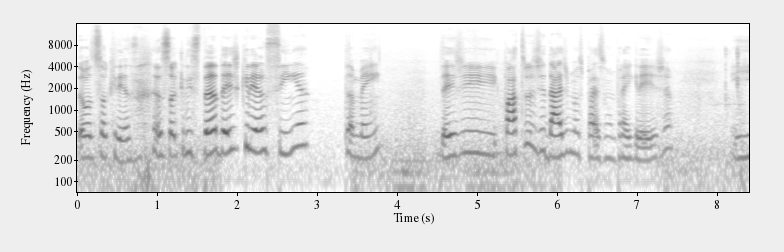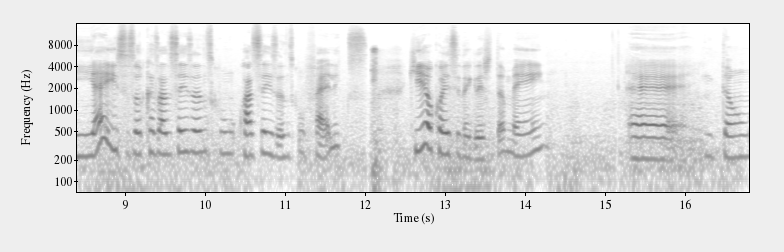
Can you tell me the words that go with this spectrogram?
eu sou criança, eu sou cristã desde criancinha também. Desde 4 anos de idade meus pais vão para a igreja. E é isso, sou casada seis anos com quase seis anos com o Félix, que eu conheci na igreja também. É, então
